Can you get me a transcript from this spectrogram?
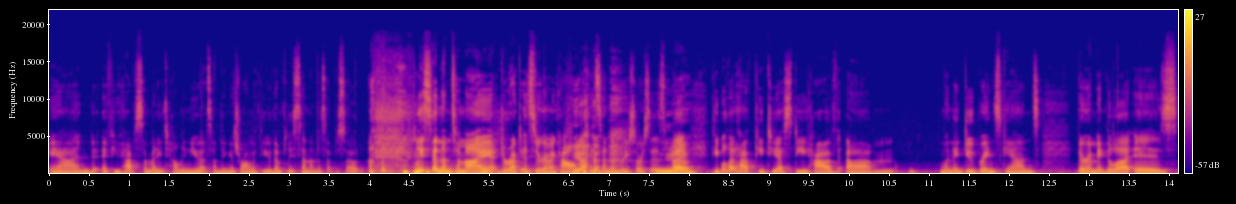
And if you have somebody telling you that something is wrong with you, then please send them this episode. please send them to my direct Instagram account. I can send them resources. Yeah. But people that have PTSD have, um, when they do brain scans, their amygdala is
